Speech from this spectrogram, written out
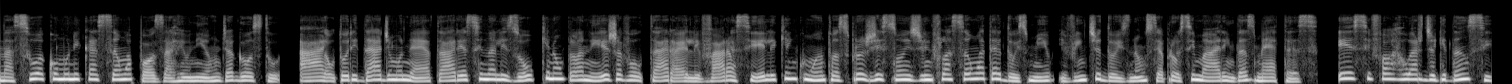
Na sua comunicação após a reunião de agosto, a autoridade monetária sinalizou que não planeja voltar a elevar a Selic enquanto as projeções de inflação até 2022 não se aproximarem das metas. Esse forward guidance,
